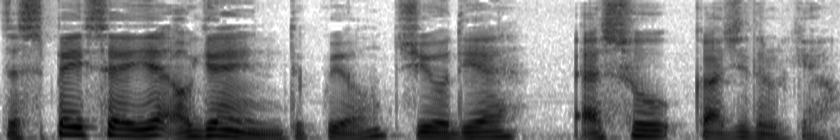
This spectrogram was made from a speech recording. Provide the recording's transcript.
The Space A의 Again 듣고요. G.O.D의 애수까지 들을게요.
